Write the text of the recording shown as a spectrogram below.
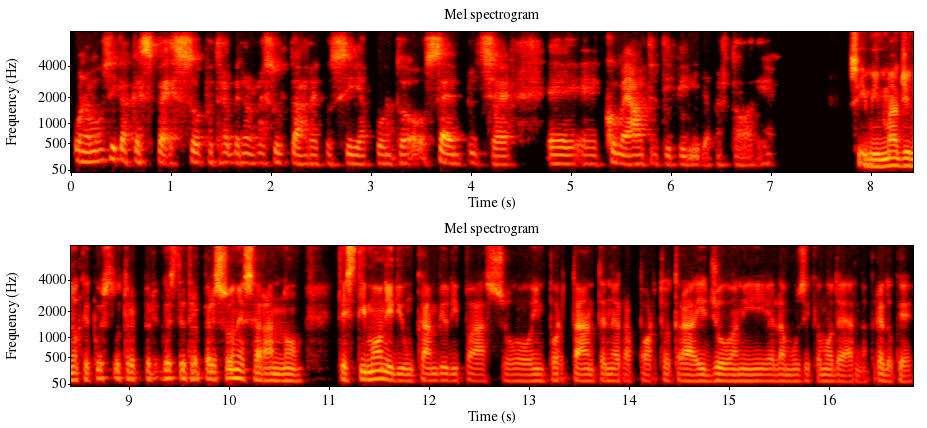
una musica che spesso potrebbe non risultare così appunto semplice eh, come altri tipi di repertori. Sì, mi immagino che tre, queste tre persone saranno testimoni di un cambio di passo importante nel rapporto tra i giovani e la musica moderna. Credo che,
